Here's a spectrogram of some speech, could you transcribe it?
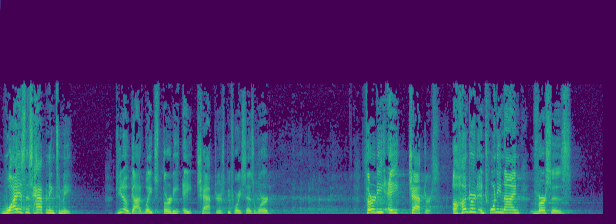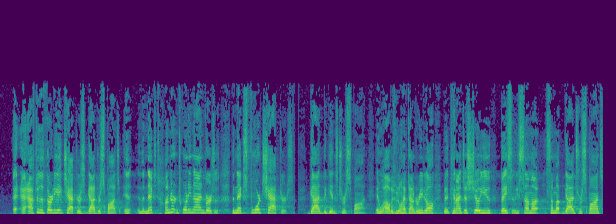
why is this happening to me? Do you know God waits 38 chapters before he says a word? 38 chapters, 129 verses. After the 38 chapters, God responds. In, in, the next 129 verses, the next four chapters, God begins to respond. And obviously, we don't have time to read it all, but can I just show you basically sum up, sum up God's response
